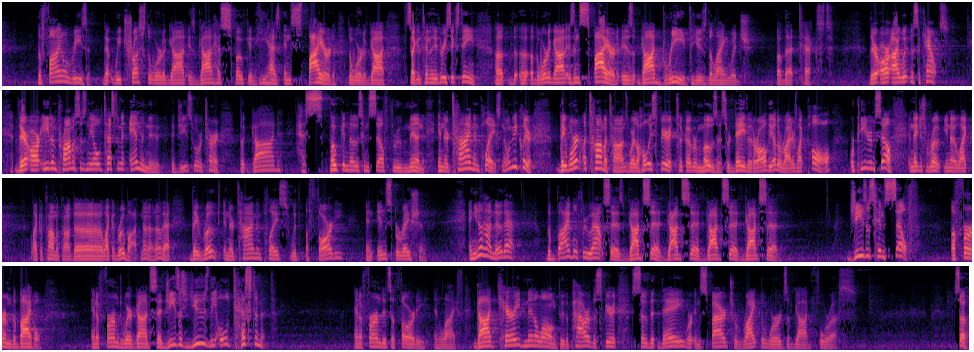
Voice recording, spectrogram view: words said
The final reason that we trust the Word of God is God has spoken. He has inspired the Word of God. 2 Timothy 3.16, uh, the, uh, the Word of God is inspired, is God breathed, to use the language of that text. There are eyewitness accounts. There are even promises in the Old Testament and the New that Jesus will return. But God has spoken those himself through men in their time and place. Now, let me be clear. They weren't automatons where the Holy Spirit took over Moses or David or all the other writers like Paul or Peter himself, and they just wrote, you know, like, like automaton, duh, like a robot. No, no, no, that. They wrote in their time and place with authority and inspiration. And you know how I know that? The Bible throughout says, God said, God said, God said, God said. Jesus himself affirmed the Bible and affirmed where God said. Jesus used the Old Testament and affirmed its authority in life. God carried men along through the power of the Spirit so that they were inspired to write the words of God for us. So,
